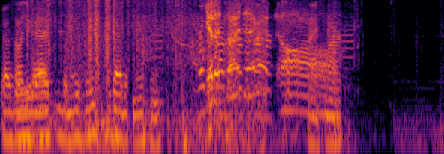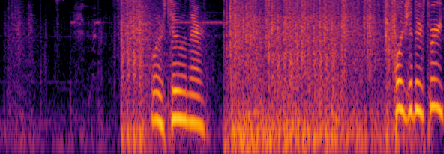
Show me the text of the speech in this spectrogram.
Guys, Oh, there's you a guys? beneath me. The guy beneath me. Get it, damn it! Oh. Nice mark. Oh, there's two in there. Holy shit, there's three.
